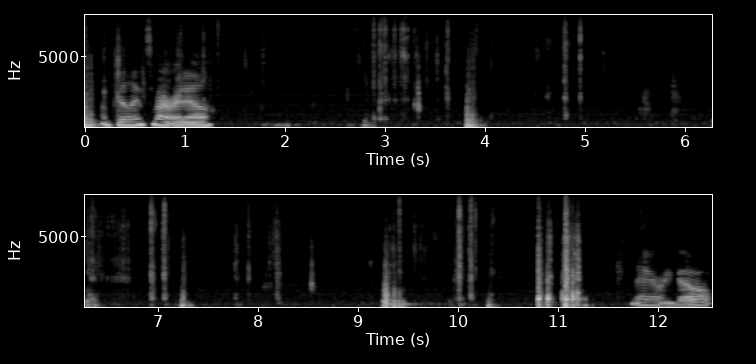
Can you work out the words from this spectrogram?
I'm feeling smart right now. There we go.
